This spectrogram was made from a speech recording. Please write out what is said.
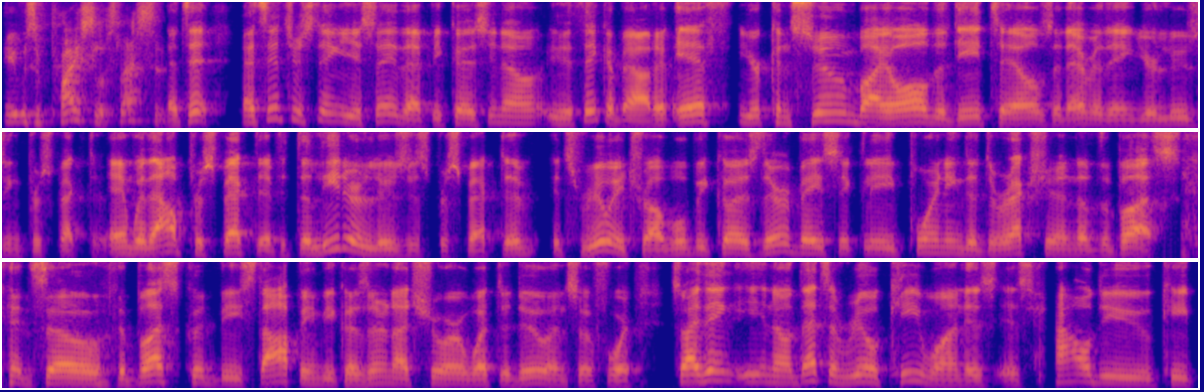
it was a priceless lesson. That's it. That's interesting you say that because you know you think about it. If you're consumed by all the details and everything, you're losing perspective. And without perspective, if the leader loses perspective, it's really trouble because they're basically pointing the direction of the bus, and so the bus could be stopping because they're not sure what to do and so forth. So I think you know that's a real key one. Is is how do you keep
